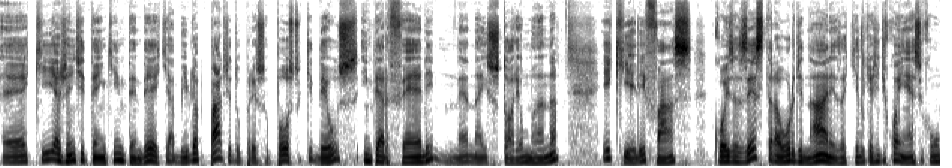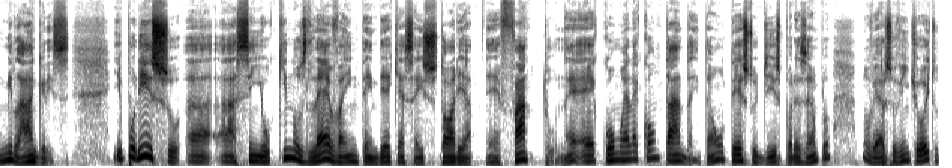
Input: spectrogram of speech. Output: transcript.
é que a gente tem que entender que a Bíblia parte do pressuposto que Deus interfere né, na história humana e que ele faz coisas extraordinárias, aquilo que a gente conhece como milagres. E por isso, assim, o que nos leva a entender que essa história é fato, né, é como ela é contada. Então, o texto diz, por exemplo, no verso 28,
